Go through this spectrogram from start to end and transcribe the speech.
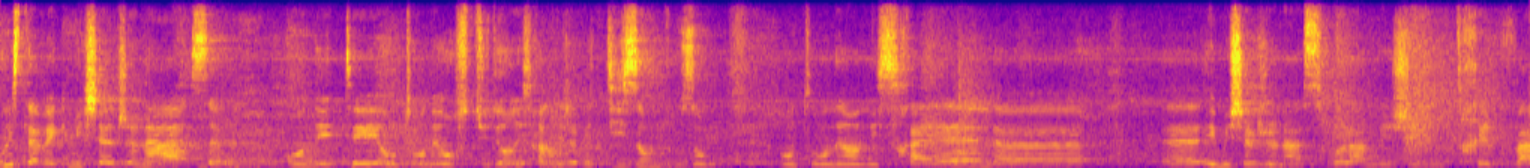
Oui, c'était avec Michel Jonas. On était, on tournait en studio en Israël, mais j'avais 10 ans, 12 ans. On tournait en Israël. euh, euh, et Michel Jonas, voilà, mais j'ai une très vague,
